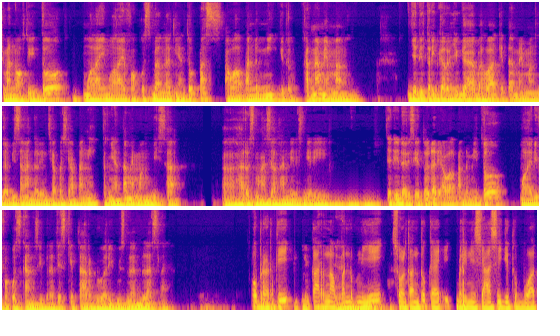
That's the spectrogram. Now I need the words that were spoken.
Cuman waktu itu mulai-mulai fokus bangetnya tuh pas awal pandemi gitu. Karena memang jadi trigger juga bahwa kita memang gak bisa ngandelin siapa-siapa nih. Ternyata memang bisa uh, harus menghasilkan diri sendiri. Jadi dari situ dari awal pandemi itu mulai difokuskan sih berarti sekitar 2019 lah. Oh berarti karena ya. pandemi Sultan tuh kayak berinisiasi gitu buat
